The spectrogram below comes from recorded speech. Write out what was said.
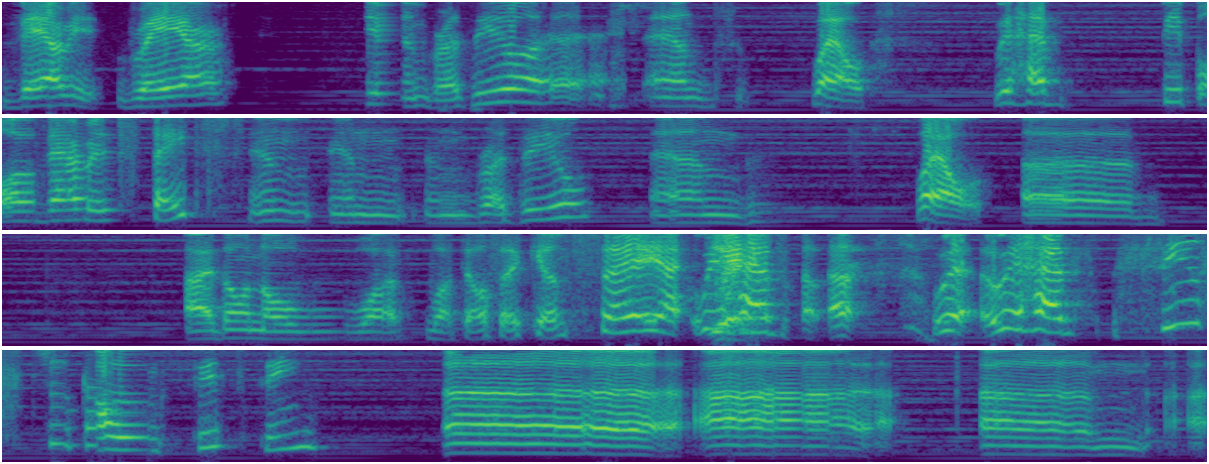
very rare in Brazil. Uh, and, well, we have people of various states in, in, in Brazil. And, well, uh, I don't know what, what else I can say. We yeah. have uh, we, we have since 2015 uh, uh, um, uh,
